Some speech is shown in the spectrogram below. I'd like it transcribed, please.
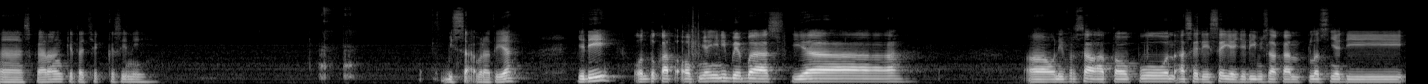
Nah sekarang kita cek ke sini. Bisa berarti ya. Jadi untuk cut off-nya ini bebas. Dia uh, universal ataupun ACDC ya. Jadi misalkan plusnya di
